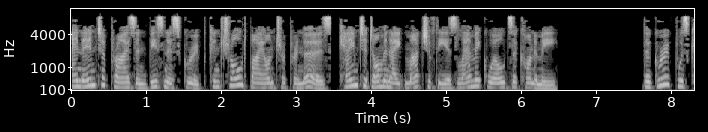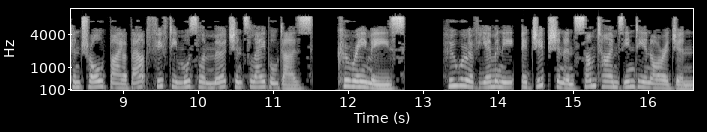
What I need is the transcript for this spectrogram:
an enterprise and business group controlled by entrepreneurs, came to dominate much of the Islamic world's economy. The group was controlled by about 50 Muslim merchants labeled as Karimis, who were of Yemeni, Egyptian and sometimes Indian origin.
